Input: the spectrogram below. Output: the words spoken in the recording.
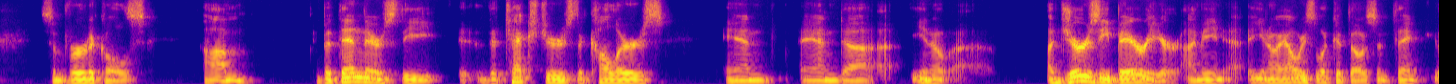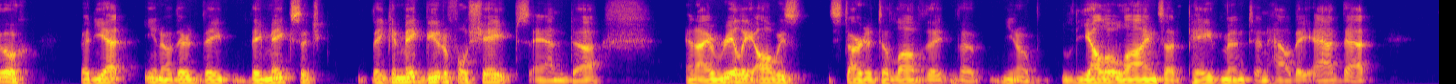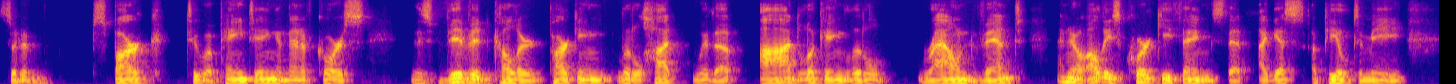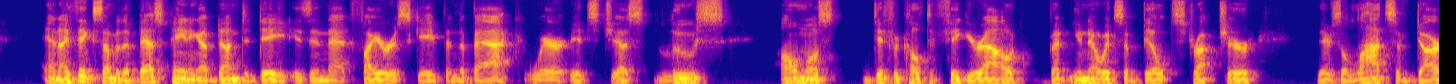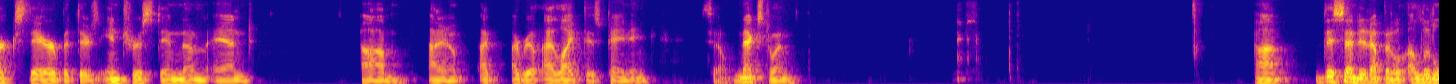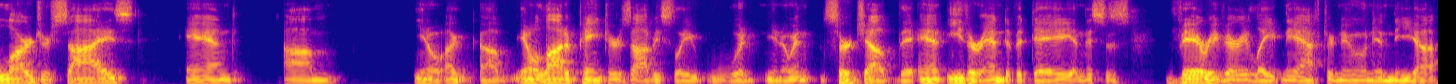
some verticals. Um, but then there's the the textures the colors and and uh, you know a jersey barrier. I mean you know i always look at those and think oh but yet you know they they they make such they can make beautiful shapes. And uh, and I really always started to love the the you know yellow lines on pavement and how they add that sort of spark to a painting. And then of course this vivid colored parking little hut with a odd looking little round vent. And you know all these quirky things that I guess appeal to me and I think some of the best painting I've done to date is in that fire escape in the back, where it's just loose, almost difficult to figure out, but you know it's a built structure. There's a lots of darks there, but there's interest in them. And um, I don't know, I, I, really, I like this painting. So next one. Uh, this ended up in a, a little larger size and um, you know, a, uh, you know, a lot of painters obviously would, you know, and search out the en- either end of a day, and this is very, very late in the afternoon in the uh,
